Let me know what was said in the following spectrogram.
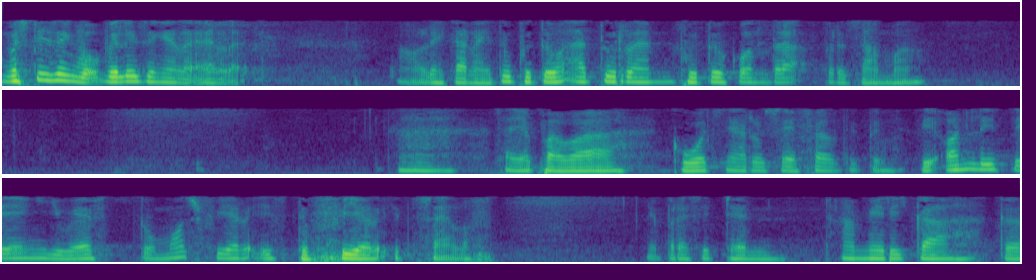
mesti sing mbok pilih sing elek-elek. Oleh karena itu butuh aturan, butuh kontrak bersama. Nah, saya bawa quotes-nya Roosevelt itu. The only thing you have to most fear is the fear itself. Ya, Presiden Amerika ke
